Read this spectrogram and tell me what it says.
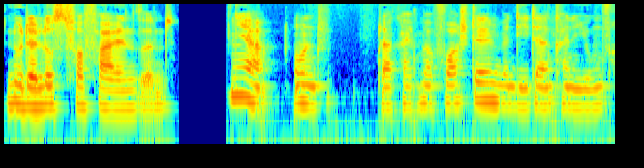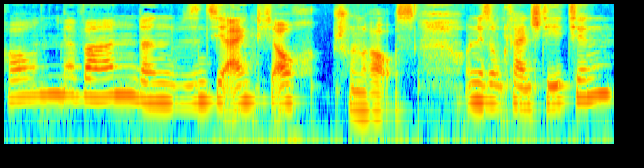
nur der Lust verfallen sind. Ja, und da kann ich mir vorstellen, wenn die dann keine Jungfrauen mehr waren, dann sind sie eigentlich auch schon raus. Und in so einem kleinen Städtchen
